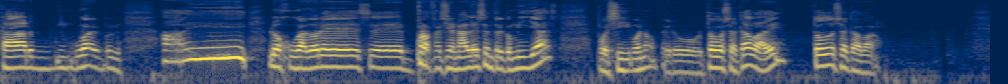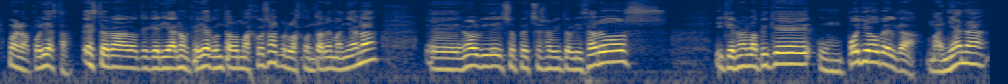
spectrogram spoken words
hard, ay, los jugadores eh, profesionales, entre comillas, pues sí, bueno, pero todo se acaba, ¿eh? Todo se acaba. Bueno, pues ya está. Esto era lo que quería. No, quería contaros más cosas, pero las contaré mañana. Eh, no olvidéis, sospechosos, habitualizaros y que nos la pique un pollo belga. Mañana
